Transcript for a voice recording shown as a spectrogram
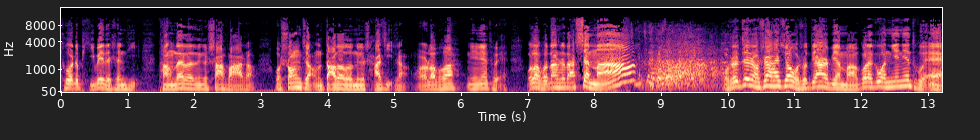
拖着疲惫的身体躺在了那个沙发上，我双脚呢搭到了那个茶几上。我说：“老婆，捏捏腿。”我老婆当时她什么？我说这种事儿还需要我说第二遍吗？过来给我捏捏腿，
